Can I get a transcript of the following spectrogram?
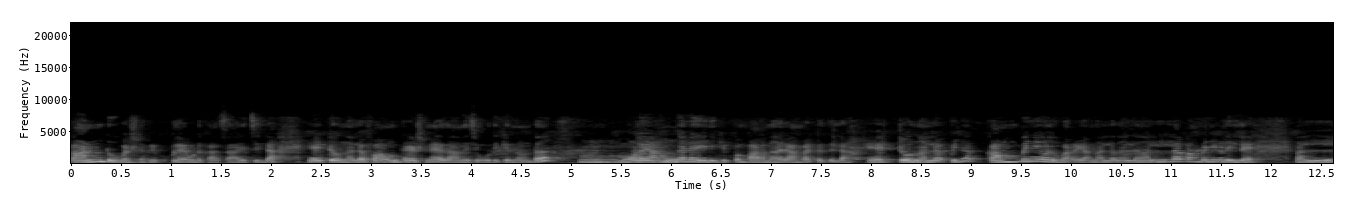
കണ്ടു പക്ഷേ റിപ്ലൈ കൊടുക്കാൻ സാധിച്ചില്ല. ഏറ്റവും നല്ല ഫൗണ്ടേഷൻ ഏതാണെന്ന് ചോദിക്കുന്നുണ്ട്. മോളെ അങ്ങനെ എനിക്കിപ്പം പറഞ്ഞു തരാൻ പറ്റത്തില്ല. ഏറ്റവും നല്ല പിന്നെ കമ്പനികൾ പറയാം. നല്ല നല്ല നല്ല കമ്പനികളില്ലേ നല്ല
